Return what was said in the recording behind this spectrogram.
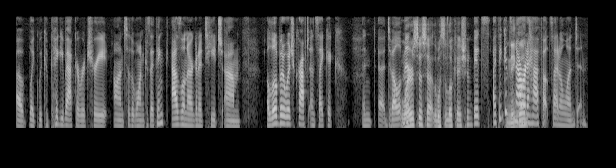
a, like we could piggyback a retreat onto the one because I think Aslan are going to teach um, a little bit of witchcraft and psychic and uh, development. Where's this at? What's the location? it's I think In it's an hour and a half outside of London.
